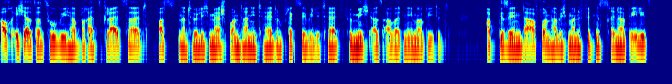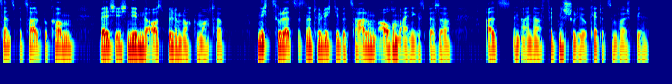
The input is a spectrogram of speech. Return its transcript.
Auch ich als Azubi habe bereits Gleitzeit, was natürlich mehr Spontanität und Flexibilität für mich als Arbeitnehmer bietet. Abgesehen davon habe ich meine Fitnesstrainer B-Lizenz bezahlt bekommen, welche ich neben der Ausbildung noch gemacht habe. Nicht zuletzt ist natürlich die Bezahlung auch um einiges besser als in einer Fitnessstudio-Kette zum Beispiel.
